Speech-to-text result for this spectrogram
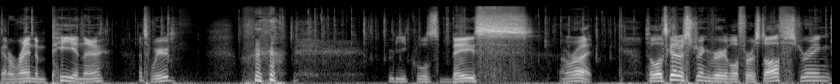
Got a random P in there. That's weird. root equals base. Alright. So let's get a string variable first off. String,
